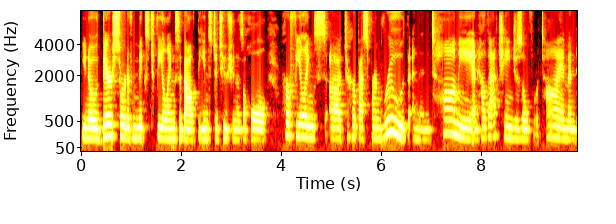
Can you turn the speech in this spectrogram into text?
you know their sort of mixed feelings about the institution as a whole. Her feelings uh, to her best friend ruth and then tommy and how that changes over time. And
